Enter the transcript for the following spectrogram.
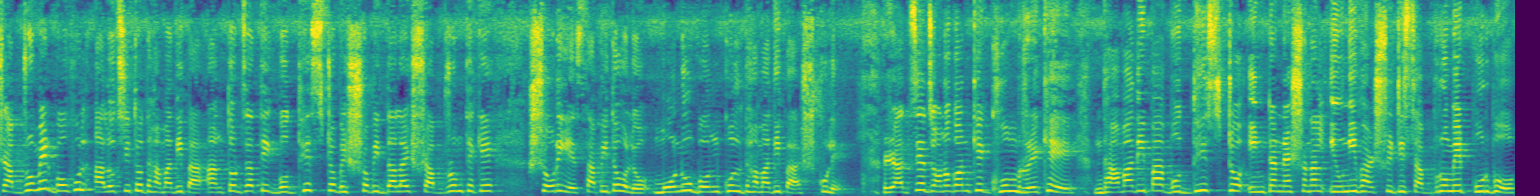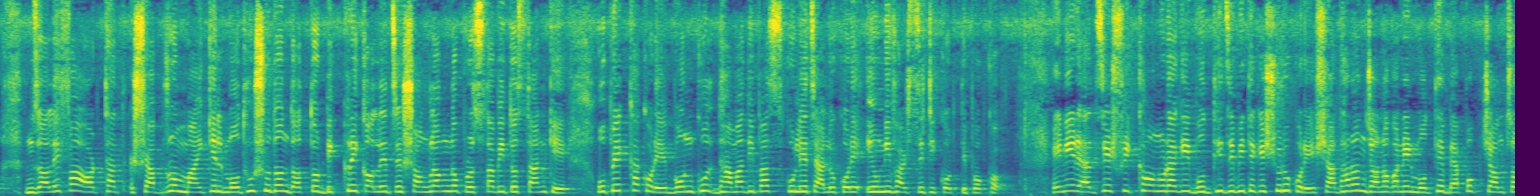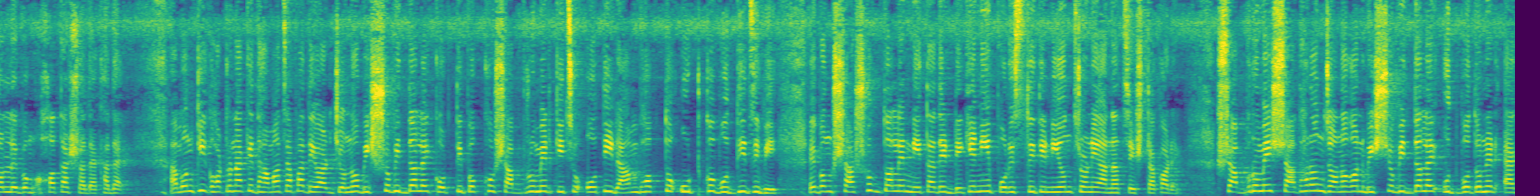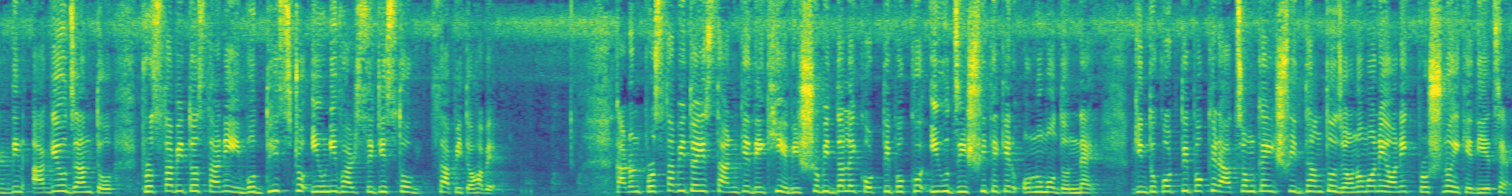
সাব্রুমের বহুল আলোচিত ধামাদিপা আন্তর্জাতিক বুদ্ধিস্ট বিশ্ববিদ্যালয় সাব্রুম থেকে সরিয়ে স্থাপিত হলো মনু বনকুল ধামাদিপা স্কুলে। রাজ্যে জনগণকে ঘুম রেখে ধামাদিপা বুদ্ধিস্ট ইন্টারন্যাশনাল ইউনিভার্সিটি সাব্রুমের পূর্ব জলেফা অর্থাৎ সাব্রুম মাইকেল মধুসূদন দত্ত ডিগ্রি কলেজের সংলগ্ন প্রস্তাবিত স্থানকে উপেক্ষা করে বনকুল ধামাদিপা স্কুলে চালু করে ইউনিভার্সিটি কর্তৃপক্ষ। এ নিয়ে রাজ্যের শিক্ষা অনুরাগী বুদ্ধিজীবী থেকে শুরু করে সাধারণ জনগণের মধ্যে ব্যাপক চাঞ্চল্য এবং হতাশা দেখা দেয়। এমনকি ঘটনাকে ধামাচাপা দেওয়ার জন্য বিশ্ববিদ্যালয় কর্তৃপক্ষ সাব্রুমের কিছু অতি রামভক্ত, উটকো বুদ্ধিজীবী এবং শাসক দলের নেতাদের ডেকে নিয়ে পরিস্থিতি নিয়ন্ত্রণে আনার চেষ্টা করেন। সাব্রুমের সাধারণ জনগণ বিশ্ববিদ্যালয় উদ্বোধনের একদিন আগেও জানত, প্রস্তাবিত স্থানেই বুদ্ধিস্ট ইউনিভার্সিটি স্থাপিত হবে। কারণ প্রস্তাবিত এই স্থানকে দেখিয়ে বিশ্ববিদ্যালয় কর্তৃপক্ষ ইউজিসি থেকে অনুমোদন নেয়। কিন্তু কর্তৃপক্ষের আচমকা এই সিদ্ধান্ত জনমনে অনেক প্রশ্ন এঁকে দিয়েছে।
